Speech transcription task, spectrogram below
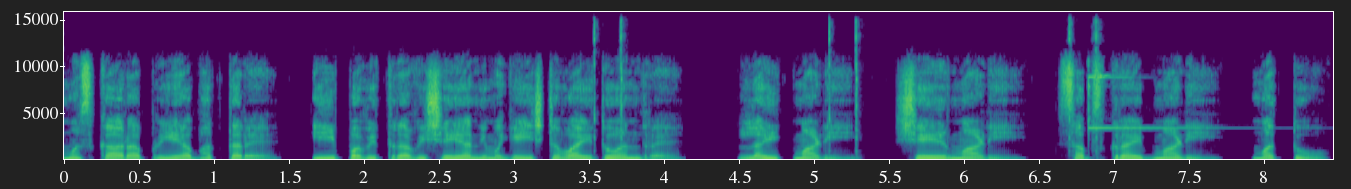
ನಮಸ್ಕಾರ ಪ್ರಿಯ ಭಕ್ತರೆ, ಈ ಪವಿತ್ರ ವಿಷಯ ನಿಮಗೆ ಇಷ್ಟವಾಯಿತು ಅಂದ್ರೆ, ಲೈಕ್ ಮಾಡಿ, ಶೇರ್ ಮಾಡಿ, ಸಬ್ಸ್ಕ್ರೈಬ್ ಮಾಡಿ ಮತ್ತು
